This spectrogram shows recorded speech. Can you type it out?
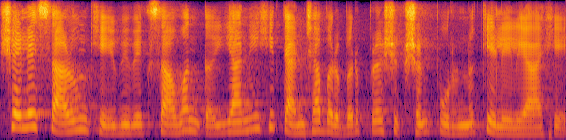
शैलेश साळुंखे विवेक सावंत यांनीही त्यांच्याबरोबर प्रशिक्षण पूर्ण केलेले आहे.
